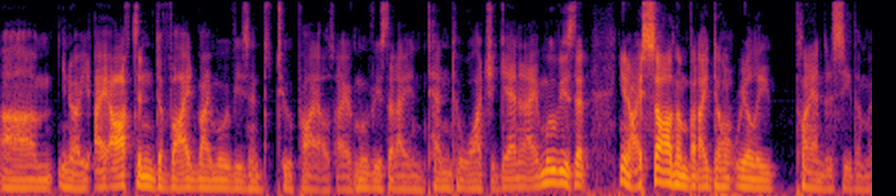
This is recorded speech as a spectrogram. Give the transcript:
Um, you know, I often divide my movies into two piles. I have movies that I intend to watch again, and I have movies that you know I saw them, but I don't really plan to see them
